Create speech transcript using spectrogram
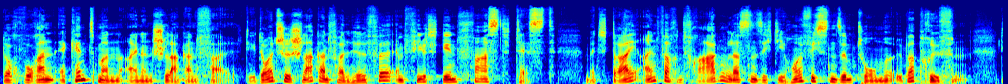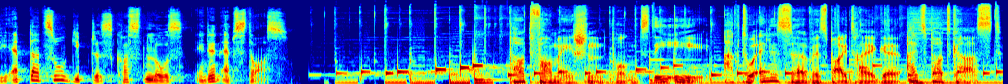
Doch woran erkennt man einen Schlaganfall? Die Deutsche Schlaganfallhilfe empfiehlt den FAST-Test. Mit drei einfachen Fragen lassen sich die häufigsten Symptome überprüfen. Die App dazu gibt es kostenlos in den App Stores. Podformation.de Aktuelle Servicebeiträge als Podcast.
